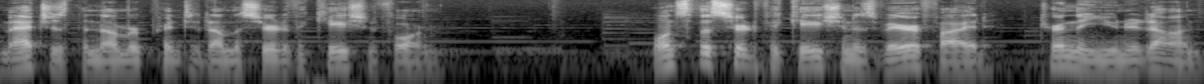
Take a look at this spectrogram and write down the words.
matches the number printed on the certification form. Once the certification is verified, turn the unit on.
